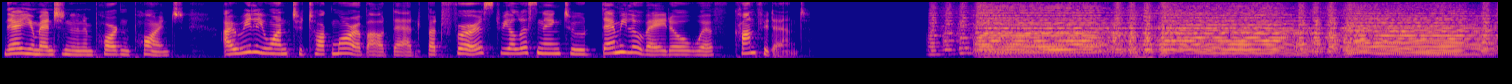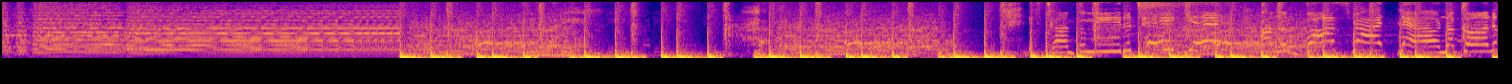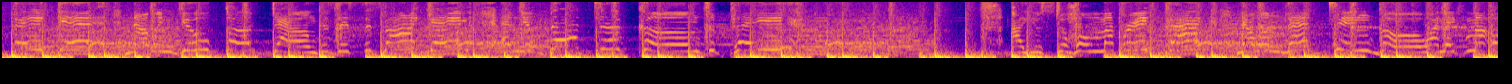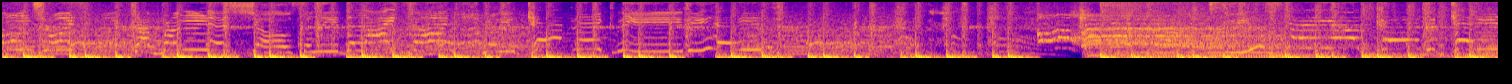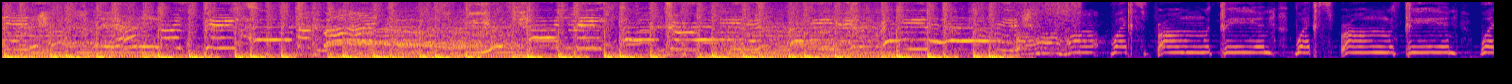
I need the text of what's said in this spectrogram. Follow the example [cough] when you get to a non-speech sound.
There you mentioned an important point. I really want to talk more about that, but first we are listening to Demi Lovato with Confident.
